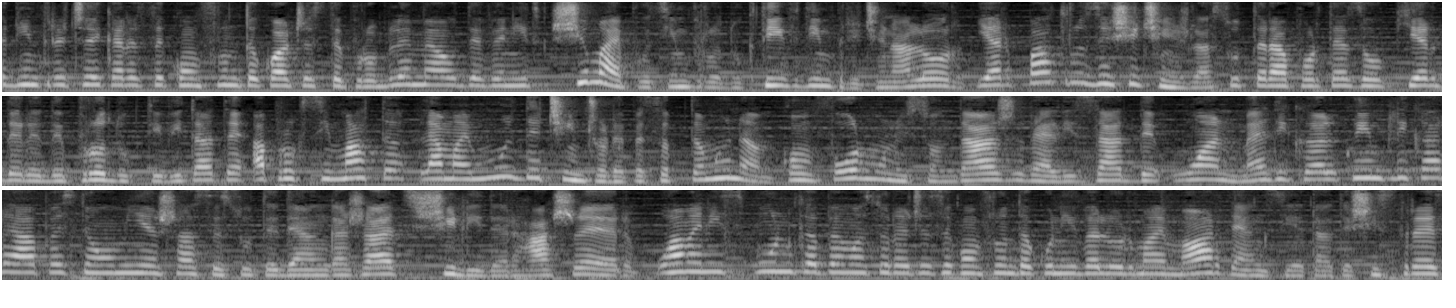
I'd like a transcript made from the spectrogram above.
91% dintre cei care se confruntă cu aceste probleme au devenit și mai puțin productivi din pricina lor, iar 45% raportează o pierdere de productivitate aproximată la mai mult de 5 ore pe săptămână, conform unui sondaj realizat de One Medical cu implicarea a peste 1600 de angajați și lideri HR. Oamenii spun că pe măsură ce se confruntă cu niveluri mai mari de anxietate și stres,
